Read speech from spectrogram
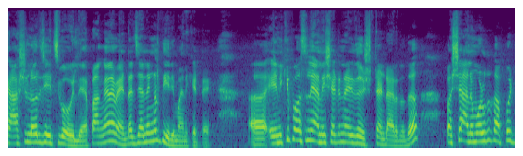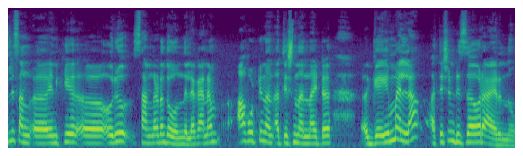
ക്യാഷ് ഉള്ളവർ ജയിച്ചു പോവില്ലേ? അപ്പം അങ്ങനെ വേണ്ട. ജനങ്ങൾ തീരുമാനിക്കട്ടെ. എനിക്ക് പേഴ്സണലി അനീഷേട്ടനായിരുന്നു ഇഷ്ടമുണ്ടായിരുന്നത്. പക്ഷേ അനുമോൾക്ക് കപ്പ് വീട്ടിൽ എനിക്ക് ഒരു സങ്കടം തോന്നുന്നില്ല. കാരണം ആ കുട്ടി അത്യാവശ്യം നന്നായിട്ട് ഗെയിമല്ല അത്യാവശ്യം ഡിസേർവ് ആയിരുന്നു.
